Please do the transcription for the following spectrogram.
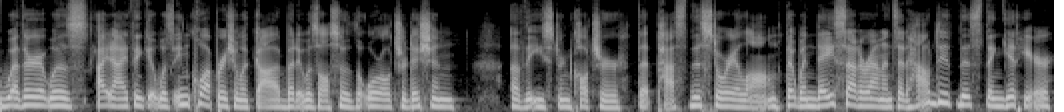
whether it was, I, I, think it was in cooperation with God, but it was also the oral tradition of the Eastern culture that passed this story along. That when they sat around and said, How did this thing get here?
